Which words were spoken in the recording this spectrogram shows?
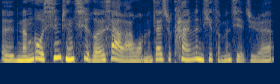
呃能够心平气和下来，我们再去看问题怎么解决。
